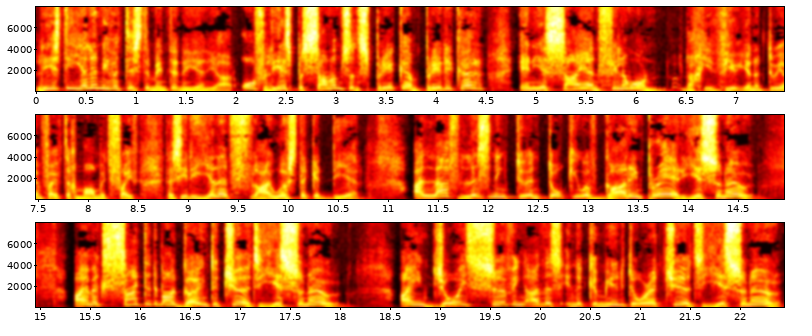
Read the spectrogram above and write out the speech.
Lees die hele Nuwe Testament in 'n een jaar of lees Psalms en Spreuke en Prediker en Jesaja en Filemon. Dan gee vir jou 152 maal met 5. Dan sien jy die hele daai hoofstukke deur. I love listening to and talking with God in prayer. Yes or no? I am excited about going to church. Yes or no? I enjoy serving others in the community or at church. Yes or no?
